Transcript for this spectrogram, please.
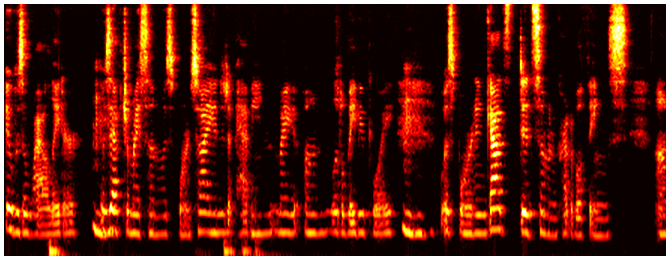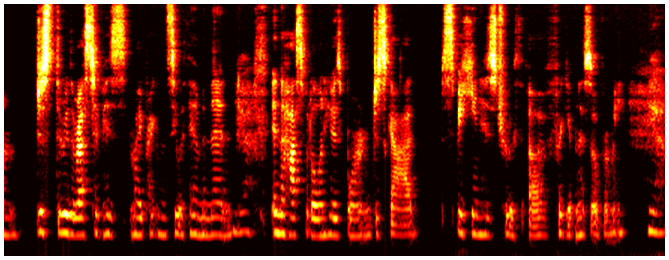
it was a while later. It was Mhm. after my son was born, so I ended up having my um, little baby boy hmm was born and god did some incredible things um just through the rest of his my pregnancy with him and then Yeah. in the hospital when he was born just god speaking his truth of forgiveness over me Yeah.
